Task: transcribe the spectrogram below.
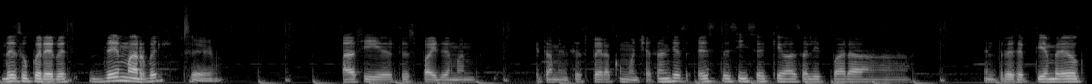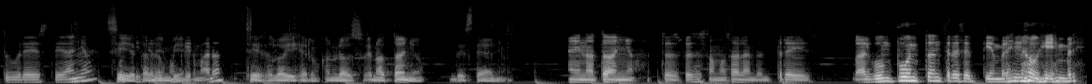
de superhéroes de Marvel. Sí, Así este Spider-Man, que también se espera con muchas ansias. Este sí sé que va a salir para entre septiembre y octubre de este año. Sí, yo también lo vi. confirmaron. sí, eso lo dijeron con los en otoño de este año. En otoño. Entonces pues estamos hablando entre algún punto entre septiembre y noviembre.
